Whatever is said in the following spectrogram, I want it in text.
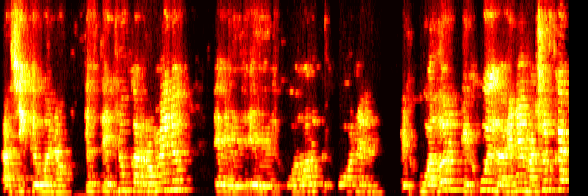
Así que bueno, este es Lucas Romero, eh, el jugador que jugó en el, el jugador que juega en el Mallorca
